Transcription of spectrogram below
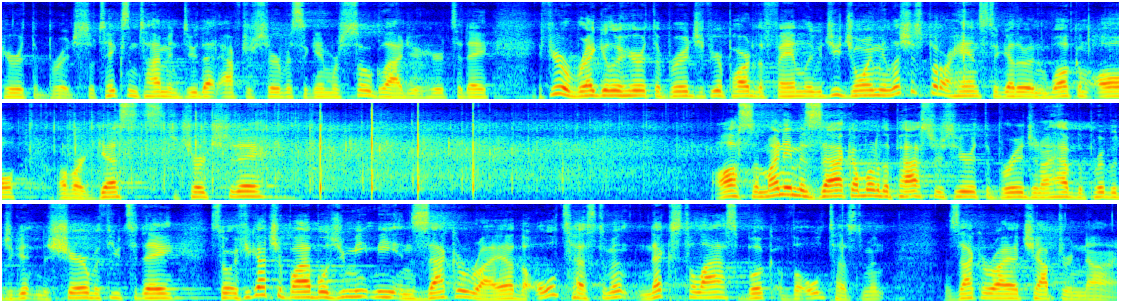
here at the bridge. So take some time and do that after service. Again, we're so glad you're here today. If you're a regular here at the bridge, if you're part of the family, would you join me? Let's just put our hands together and welcome all of our guests to church today. Awesome. My name is Zach. I'm one of the pastors here at the bridge, and I have the privilege of getting to share with you today. So, if you got your Bibles, you meet me in Zechariah, the Old Testament, next to last book of the Old Testament, Zechariah chapter 9.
